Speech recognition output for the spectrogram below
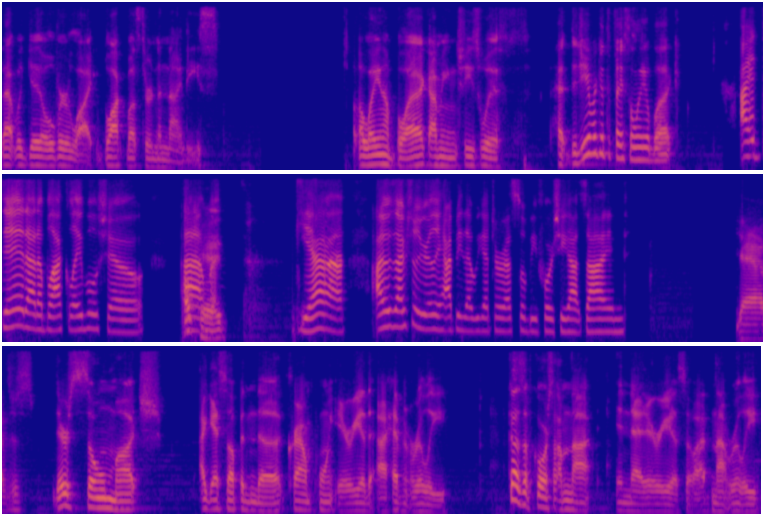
That would get over like Blockbuster in the 90s. Elena Black. I mean, she's with. Did you ever get to face Elena Black? I did at a Black Label show. Um, Okay. yeah, I was actually really happy that we got to wrestle before she got signed. yeah, there's there's so much, I guess, up in the Crown Point area that I haven't really, because of course I'm not in that area, so I'm not really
